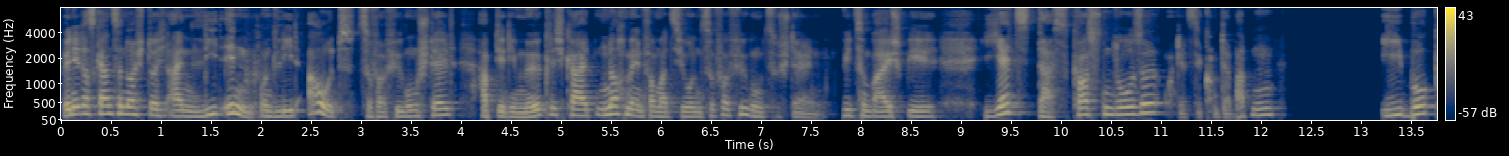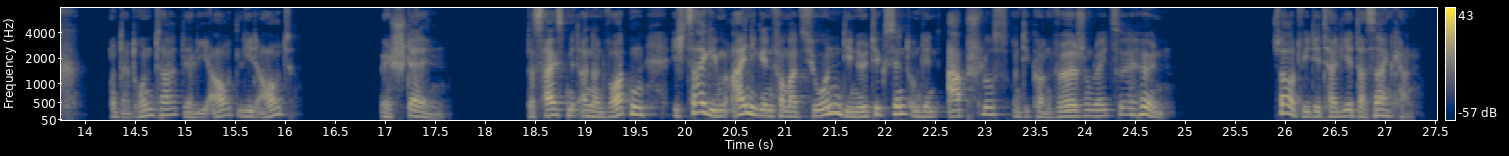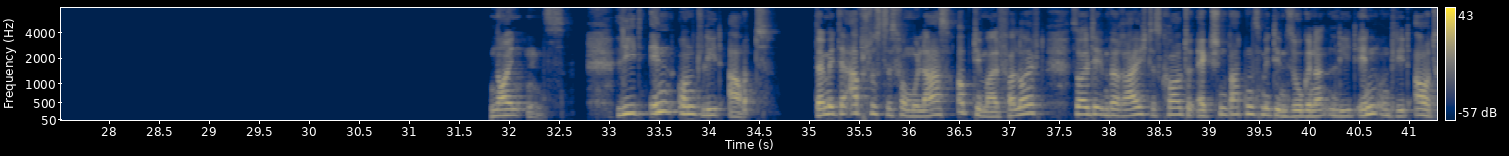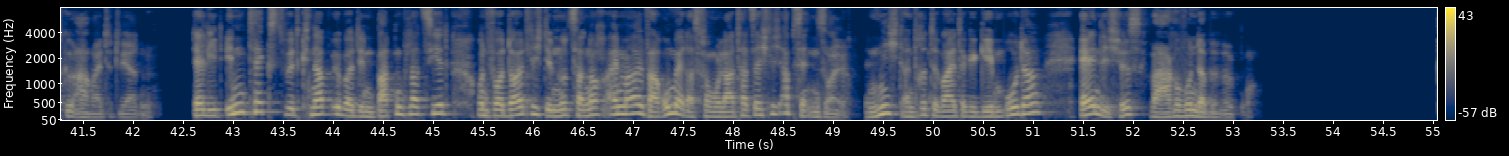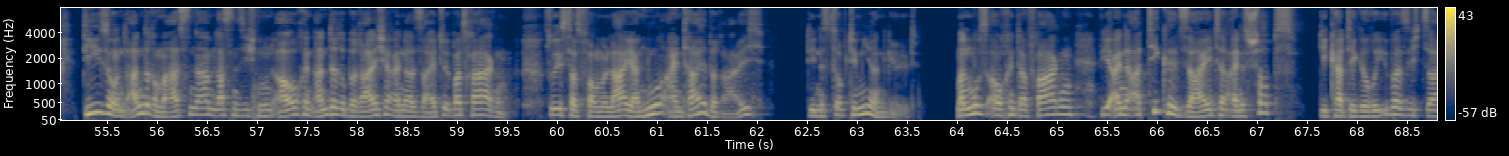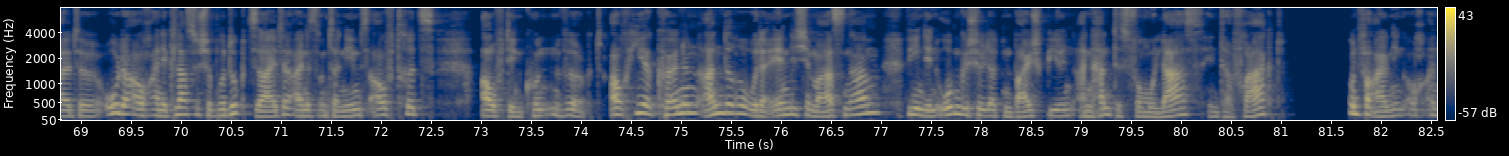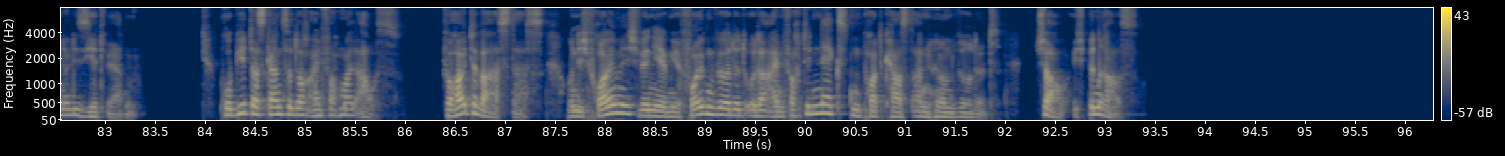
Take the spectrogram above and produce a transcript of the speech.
Wenn ihr das Ganze noch durch einen Lead-In und Lead-Out zur Verfügung stellt, habt ihr die Möglichkeit, noch mehr Informationen zur Verfügung zu stellen. Wie zum Beispiel jetzt das kostenlose, und jetzt kommt der Button, E-Book und darunter der Lead-Out, Lead-Out, bestellen. Das heißt mit anderen Worten, ich zeige ihm einige Informationen, die nötig sind, um den Abschluss und die Conversion Rate zu erhöhen. Schaut, wie detailliert das sein kann. Neuntens. Lead-In und Lead-Out. Damit der Abschluss des Formulars optimal verläuft, sollte im Bereich des Call-to-Action-Buttons mit dem sogenannten Lead-In und Lead-Out gearbeitet werden. Der Lead-In-Text wird knapp über den Button platziert und verdeutlicht dem Nutzer noch einmal, warum er das Formular tatsächlich absenden soll. Nicht an Dritte weitergegeben oder ähnliches wahre Wunder bewirken. Diese und andere Maßnahmen lassen sich nun auch in andere Bereiche einer Seite übertragen. So ist das Formular ja nur ein Teilbereich, den es zu optimieren gilt. Man muss auch hinterfragen, wie eine Artikelseite eines Shops, die Kategorie Übersichtsseite oder auch eine klassische Produktseite eines Unternehmensauftritts auf den Kunden wirkt. Auch hier können andere oder ähnliche Maßnahmen, wie in den oben geschilderten Beispielen, anhand des Formulars hinterfragt und vor allen Dingen auch analysiert werden. Probiert das Ganze doch einfach mal aus. Für heute war es das und ich freue mich, wenn ihr mir folgen würdet oder einfach den nächsten Podcast anhören würdet. Ciao, ich bin raus.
